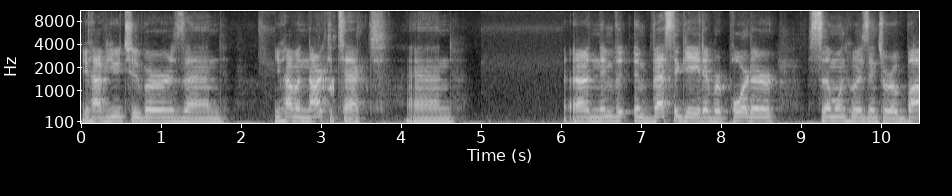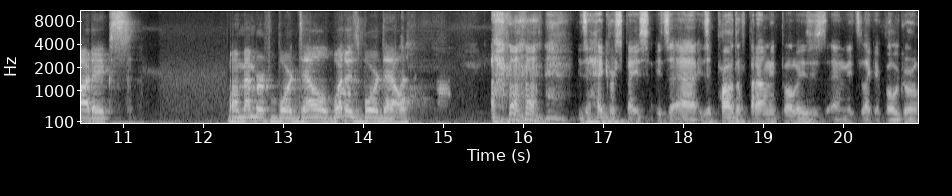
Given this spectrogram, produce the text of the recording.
you have YouTubers, and you have an architect and an inv- investigative reporter, someone who is into robotics, a member of Bordel. What is Bordel? it's a hackerspace. It's a it's a part of Paralelní Polis, and it's like a vulgar,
